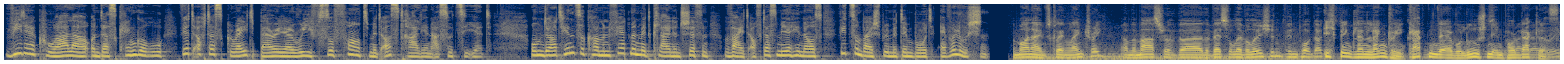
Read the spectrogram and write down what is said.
Wie der Koala und das Känguru wird auch das Great Barrier Reef sofort mit Australien assoziiert. Um dorthin zu kommen, fährt man mit kleinen Schiffen weit auf das Meer hinaus, wie zum Beispiel mit dem Boot Evolution. Uh, ich bin Glenn Langtry, Captain der Evolution in Port Douglas.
